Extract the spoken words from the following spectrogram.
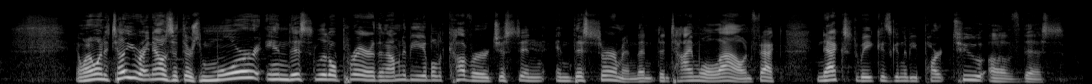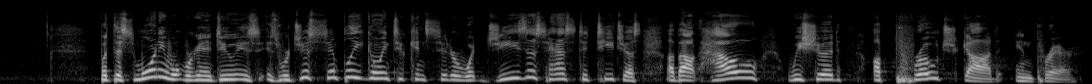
And what I want to tell you right now is that there's more in this little prayer than I'm going to be able to cover just in, in this sermon than, than time will allow. In fact, next week is going to be part two of this. But this morning, what we're going to do is, is we're just simply going to consider what Jesus has to teach us about how we should approach God in prayer.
